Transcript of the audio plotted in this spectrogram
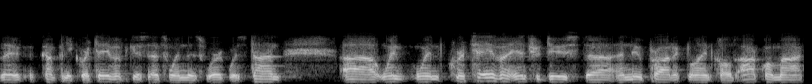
the company Corteva because that's when this work was done. Uh, when when Corteva introduced uh, a new product line called Aquamax,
